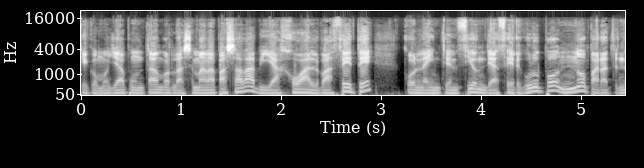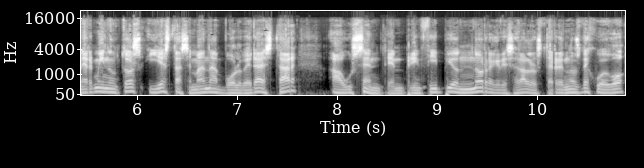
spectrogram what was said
que como ya apuntamos la semana pasada, viajó a Albacete con la intención de hacer grupo, no para tener minutos, y esta semana volverá a estar ausente. En principio no regresará a los terrenos de juego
